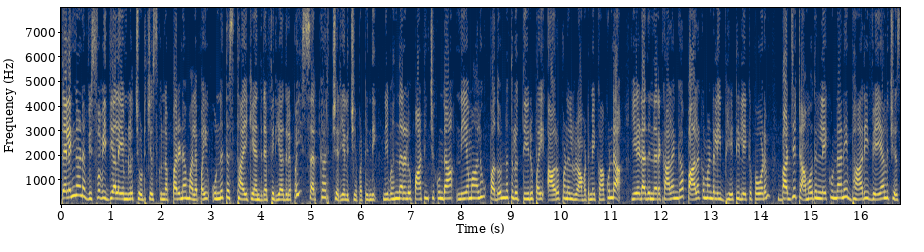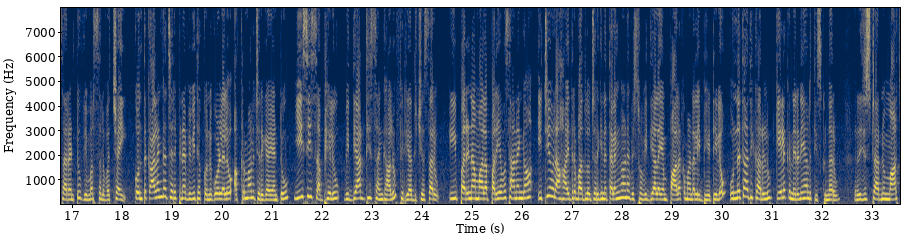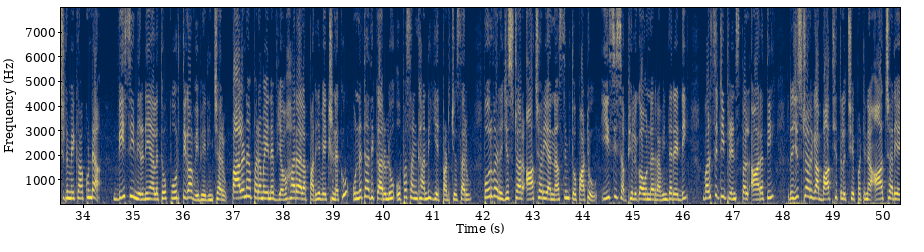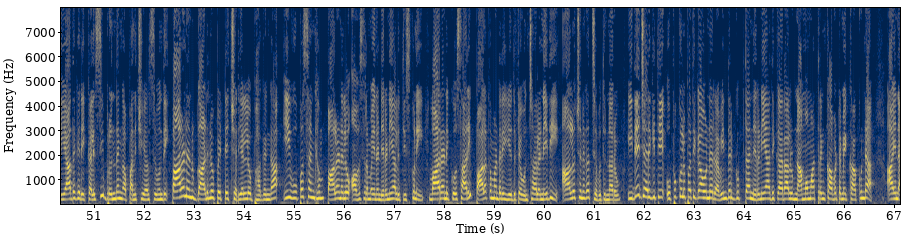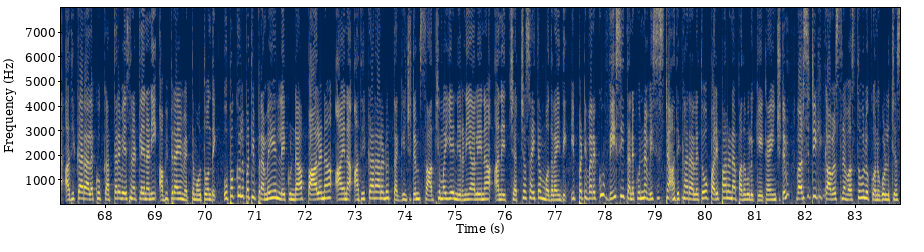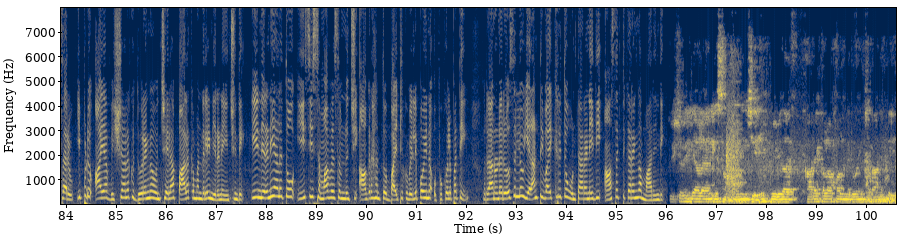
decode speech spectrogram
తెలంగాణ విశ్వవిద్యాలయంలో చోటు చేసుకున్న పరిణామాలపై ఉన్నత స్థాయికి అందిన ఫిర్యాదులపై సర్కార్ చర్యలు చేపట్టింది. నిబంధనలు పాటించకుండా నియమాలు పదోన్నతులు తీరుపై ఆరోపణలు రావటమే కాకుండా ఏడాదిన్నర కాలంగా పాలక మండలి భేటీ లేకపోవడం బడ్జెట్ ఆమోదం లేకుండానే భారీ వ్యయాలు చేశారంటూ విమర్శలు వచ్చాయి. కొంతకాలంగా జరిపిన వివిధ కొనుగోళ్ళలో అక్రమాలు జరిగాయంటూ ఈసీ సభ్యులు విద్యార్థి సంఘాలు ఫిర్యాదు చేశారు. ఈ పరిణామాల పర్యవసానంగా ఇటీవల హైదరాబాద్లో జరిగిన తెలంగాణ విశ్వవిద్యాలయం పాలక మండలి భేటీ భేటీలో ఉన్నతాధికారులు కీలక నిర్ణయాలు తీసుకున్నారు. రిజిస్ట్రార్ను మార్చడమే కాకుండా బీసీ నిర్ణయాలతో పూర్తిగా విభేదించారు. పాలనాపరమైన వ్యవహారాల పర్యవేక్షణకు ఉన్నతాధికారులు ఉపసంఘాన్ని ఏర్పాటు చేశారు. పూర్వ రిజిస్ట్రార్ ఆచార్య నసీంతో పాటు ఈసీ సభ్యులుగా ఉన్న రవీందర్ రెడ్డి వర్సిటీ ప్రిన్సిపల్ ఆరతి రిజిస్ట్రార్గా బాధ్యతలు చేపట్టిన ఆచార్య యాదగిరి కలిసి బృందంగా పనిచేయాల్సి ఉంది. పాలనను గాడిలో పెట్టే చర్యల్లో భాగంగా ఈ ఉపసంఘం పాలనలో అవసరమైన నిర్ణయాలు తీసుకుని వారానికోసారి పాలక మండలి ఎదుట ఉంచాలనేది ఆలోచనగా చెబుతున్నారు. ఇదే జరిగితే ఉపకులపతిగా ఉన్న రవీందర్ గుప్తా అధికారాలు నామమాత్రం కావటమే కాకుండా ఆయన అధికారాలకు కత్తెర వేసినట్లేనని అభిప్రాయం వ్యక్తమవుతోంది. ఉపకులపతి ప్రమేయం లేకుండా పాలన ఆయన అధికారాలను తగ్గించడం సాధ్యమయ్యే నిర్ణయాలేనా అనే చర్చ సైతం మొదలైంది. ఇప్పటి వరకు వీసీ తనకున్న విశిష్ట అధికారాలతో పరిపాలనా పదవులు కేటాయించడం వర్సిటీకి కావలసిన వస్తువులు కొనుగోలు చేశారు. ఇప్పుడు ఆయా విషయాలకు దూరంగా ఉంచేలా పాలక మండలి నిర్ణయించింది. ఈ నిర్ణయాలతో ఈసీ సమావేశం నుంచి ఆగ్రహంతో బయటకు వెళ్ళిపోయిన ఉపకులపతి రానున్న రోజుల్లో ఎలాంటి వైఖరితో ఉంటారని అనేది ఆసక్తికరంగా మారింది. విశ్వవిద్యాలయానికి సంబంధించి వివిధ కార్యకలాపాలు నిర్వహించడానికి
